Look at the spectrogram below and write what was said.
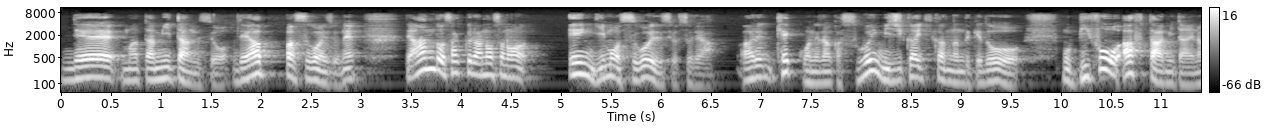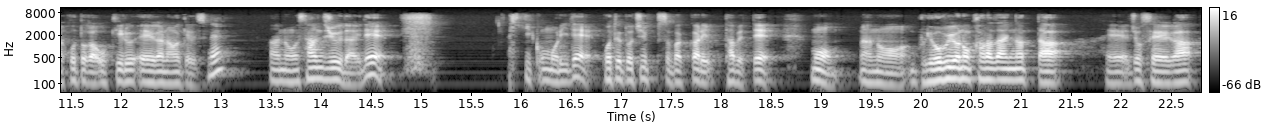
で、また見たんですよ。で、やっぱすごいんですよね。で、安藤サクラのその演技もすごいですよ、そりゃ。あれ結構ね、なんかすごい短い期間なんだけど、もうビフォーアフターみたいなことが起きる映画なわけですね。あの、30代で、引きこもりでポテトチップスばっかり食べて、もう、あの、ブヨブヨの体になった、えー女性が、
